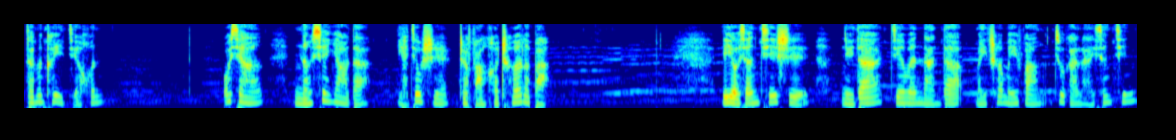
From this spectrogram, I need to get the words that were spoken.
咱们可以结婚。”我想，你能炫耀的也就是这房和车了吧？也有相亲时，女的惊闻男的没车没房就敢来相亲，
